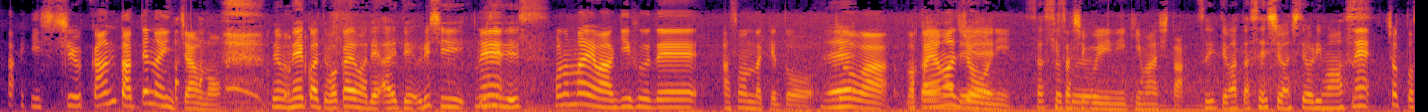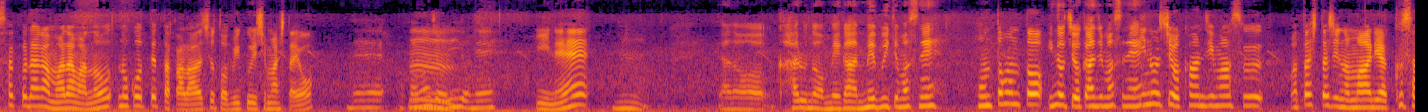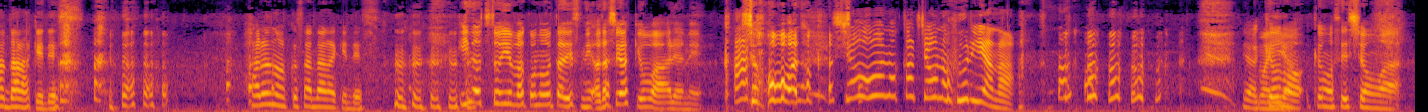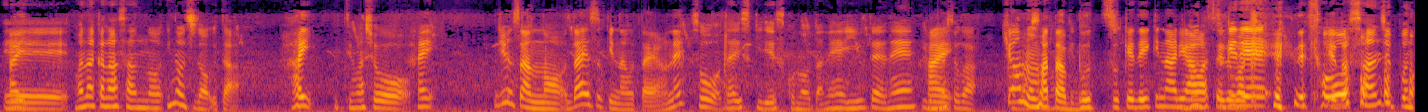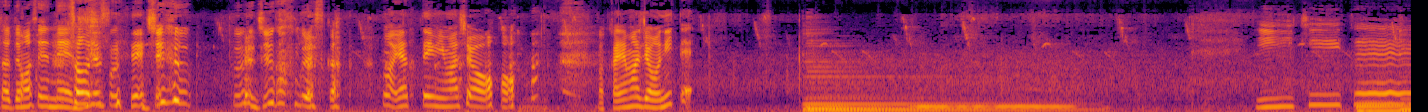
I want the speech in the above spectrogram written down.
一週間経ってないんちゃうの？でもね、こうやって和歌山で会えて嬉しい、ね嬉しいです。この前は岐阜で遊んだけど、ね今日は和歌山城に久しぶりに来ました。ついてまたセッションしております。ね、ちょっと桜がまだまだの残ってたから、ちょっとびっくりしましたよ。ね。和歌山城いいよね。いいね。うん。あの、春の芽が芽吹いてますね。ほんとほんと。命を感じますね。命を感じます。私たちの周りは草だらけです。春の草だらけです。命といえばこの歌ですね。私が今日はあれやね、昭和の歌昭和の課長の不利やな。いや、今日の、今日のセッションは、はいえー、まなかなさんの命の歌、はい。いってみましょはい。じゅんさんの大好きな歌やよね。う。そう、大好きです、この歌ね。いい歌やね。いろんはない人が。今日もまたぶっつけでいきなり合わせるわけですけど。今日30分経ってませんね。そうですね。10分、15分ぐらいですか。まあやってみましょう。和歌山城にて。生きて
